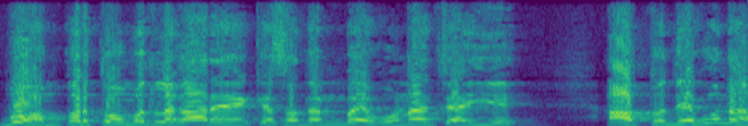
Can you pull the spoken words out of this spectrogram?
वो हम पर तोहमत लगा रहे हैं कि सदन में होना चाहिए। आप तो देखो ना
